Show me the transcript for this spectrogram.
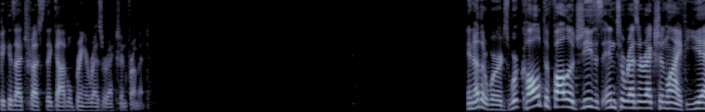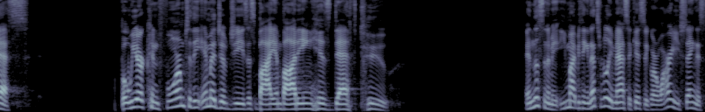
Because I trust that God will bring a resurrection from it. In other words, we're called to follow Jesus into resurrection life, yes but we are conformed to the image of Jesus by embodying his death too. And listen to me, you might be thinking, that's really masochistic, or why are you saying this?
